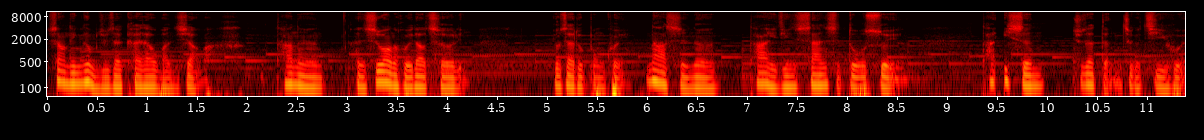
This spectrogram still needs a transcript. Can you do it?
上天根本就在开他玩笑吧？他呢，很失望的回到车里，又再度崩溃。那时呢，他已经三十多岁了，他一生就在等这个机会。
